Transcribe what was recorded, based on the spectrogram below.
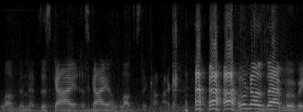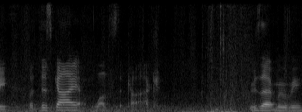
Love the nips. This guy, this guy loves the cock. Who knows that movie? But this guy loves the cock. Who's that movie?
